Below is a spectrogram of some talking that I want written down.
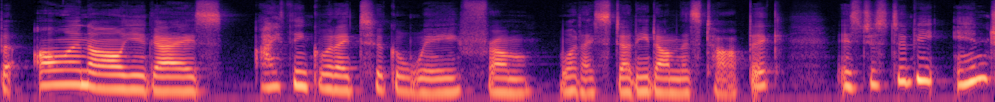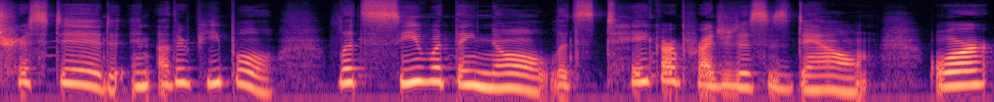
But all in all, you guys, I think what I took away from what I studied on this topic is just to be interested in other people. Let's see what they know. Let's take our prejudices down or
